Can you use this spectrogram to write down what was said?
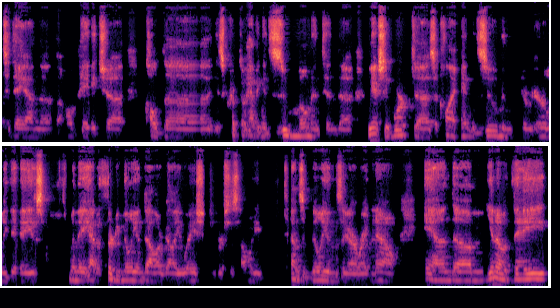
today on the, the homepage called "Is Crypto Having Its Zoom Moment?" And we actually worked as a client with Zoom in their early days when they had a thirty million dollar valuation versus how many tens of billions they are right now. And, um, you know, they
